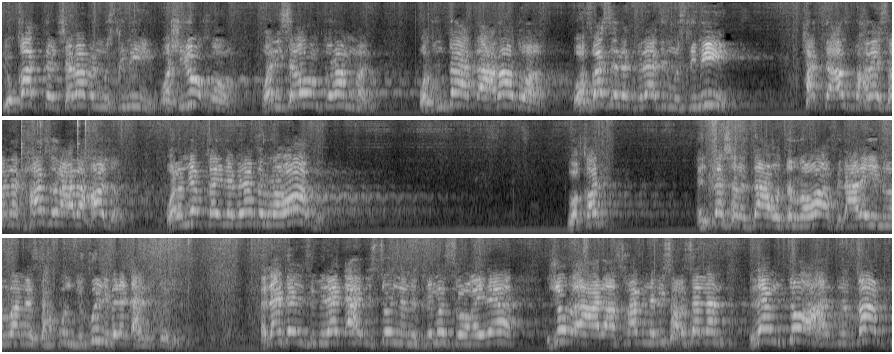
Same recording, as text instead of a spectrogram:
يقتل شباب المسلمين وشيوخهم ونساءهم ترمل. وتنتهك أعراضها وفسدت بلاد المسلمين. حتى أصبح ليس هناك حجر على حجر. ولم يبقى إلا بلاد الروافض. وقد انتشرت دعوة الروافض عليه من الله ما يستحقون في كل بلاد أهل السنة. الآن تجد في بلاد أهل السنة مثل مصر وغيرها جرأة على أصحاب النبي صلى الله عليه وسلم لم تعهد من قبل.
